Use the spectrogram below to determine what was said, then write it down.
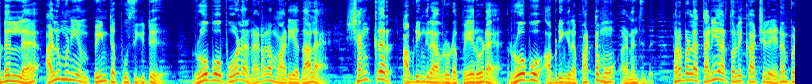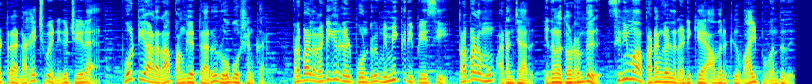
உடல்ல அலுமினியம் பெயிண்ட பூசிக்கிட்டு ரோபோ போல நடனம் ஆடியதால ஷங்கர் அப்படிங்கிற அவரோட பெயரோட ரோபோ அப்படிங்கிற பட்டமும் அணைஞ்சது. பிரபல தனியார் தொலைக்காட்சியில் இடம்பெற்ற நகைச்சுவை நிகழ்ச்சியில போட்டியாளரா பங்கேற்றாரு ரோபோ சங்கர் பிரபல நடிகர்கள் போன்று மிமிக்ரி பேசி பிரபலமும் அடைஞ்சாரு. இதனைத் தொடர்ந்து சினிமா படங்கள்ல நடிக்க அவருக்கு வாய்ப்பு வந்தது.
